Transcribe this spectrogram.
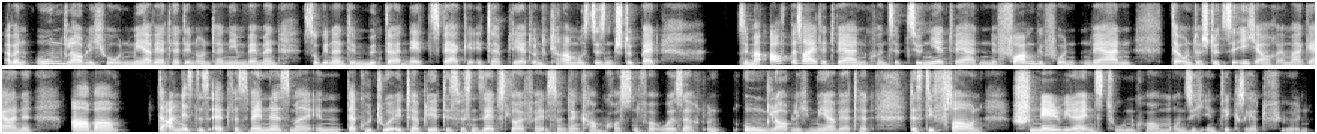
aber einen unglaublich hohen Mehrwert hat in Unternehmen, wenn man sogenannte Mütternetzwerke etabliert. Und klar muss das ein Stück weit wir aufbereitet werden, konzeptioniert werden, eine Form gefunden werden. Da unterstütze ich auch immer gerne. Aber dann ist es etwas, wenn es mal in der Kultur etabliert ist, was ein Selbstläufer ist und dann kaum Kosten verursacht und einen unglaublichen Mehrwert hat, dass die Frauen schnell wieder ins Tun kommen und sich integriert fühlen.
